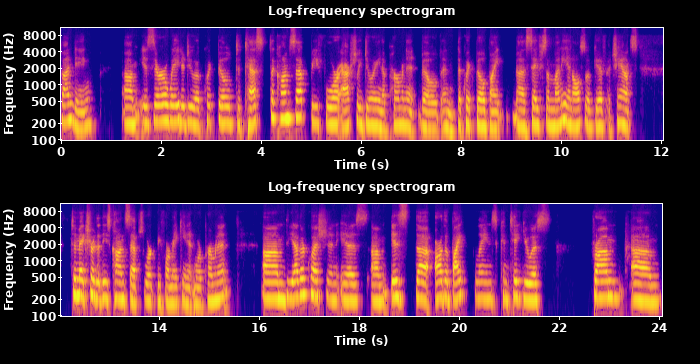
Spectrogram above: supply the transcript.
funding, um, is there a way to do a quick build to test the concept before actually doing a permanent build? And the quick build might uh, save some money and also give a chance to make sure that these concepts work before making it more permanent. Um, the other question is, um, is the, are the bike lanes contiguous from um,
